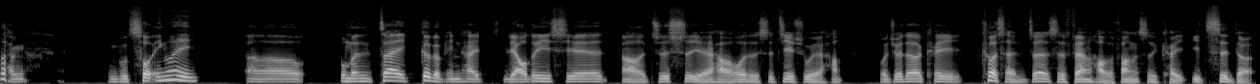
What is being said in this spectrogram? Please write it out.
很很不错，因为。呃，我们在各个平台聊的一些呃知识也好，或者是技术也好，我觉得可以课程真的是非常好的方式，可以一次的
